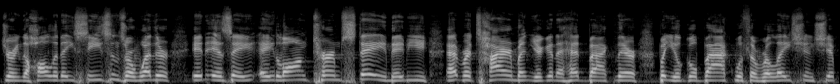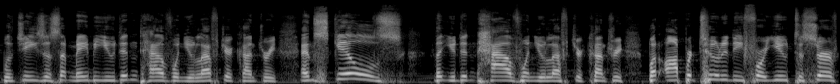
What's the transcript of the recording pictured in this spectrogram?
during the holiday seasons or whether it is a, a long term stay. Maybe at retirement you're going to head back there, but you'll go back with a relationship with Jesus that maybe you didn't have when you left your country and skills that you didn't have when you left your country, but opportunity for you to serve.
